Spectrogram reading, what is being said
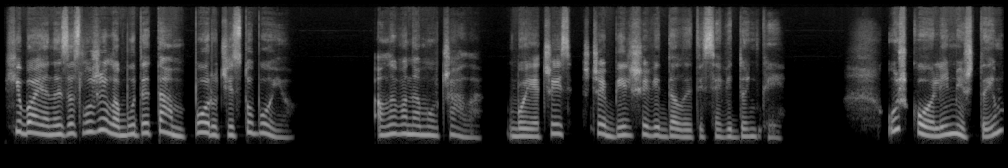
Хіба я не заслужила бути там, поруч із тобою? Але вона мовчала, боячись ще більше віддалитися від доньки. У школі, між тим,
